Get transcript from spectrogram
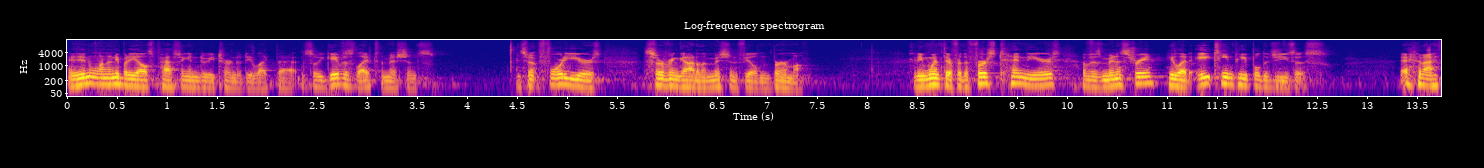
And he didn't want anybody else passing into eternity like that. And so he gave his life to the missions. He spent 40 years serving God on the mission field in Burma. And he went there for the first 10 years of his ministry. He led 18 people to Jesus. And I,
